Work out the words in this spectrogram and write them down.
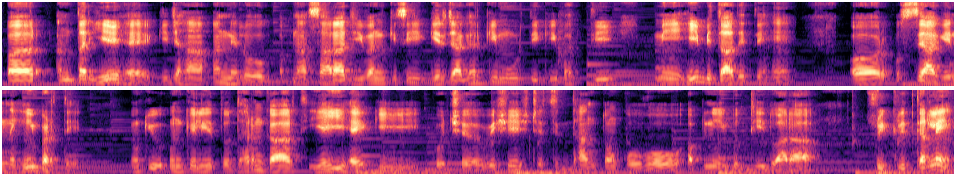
पर अंतर ये है कि जहाँ अन्य लोग अपना सारा जीवन किसी गिरजाघर की मूर्ति की भक्ति में ही बिता देते हैं और उससे आगे नहीं बढ़ते, क्योंकि उनके लिए तो धर्म का अर्थ यही है कि कुछ विशिष्ट सिद्धांतों को वो अपनी बुद्धि द्वारा स्वीकृत कर लें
